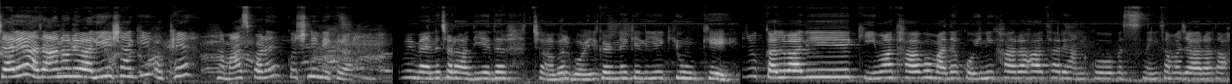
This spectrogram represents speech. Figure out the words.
चले, अजान होने वाली है शाह की। उठें, नमाज़ पढ़ें, कुछ नहीं दिख रहा। अभी मैंने चढ़ा दिया इधर चावल बॉईल करने के लिए, क्योंकि जो कल वाली कीमा था, वो मैंने कोई नहीं खा रहा था, रेहान को बस नहीं समझ आ रहा था।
